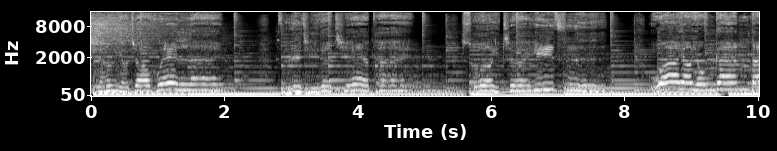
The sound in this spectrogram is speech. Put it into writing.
想要找回来。节拍，所以这一次我要勇敢大。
